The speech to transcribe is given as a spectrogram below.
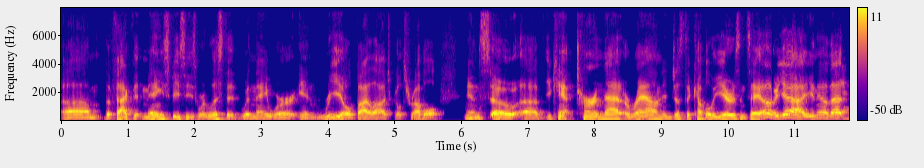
um, the fact that many species were listed when they were in real biological trouble. Mm-hmm. And so uh, you can't turn that around in just a couple of years and say, oh, yeah, you know, that. Yeah.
